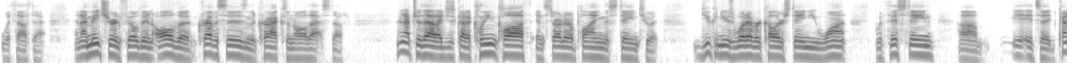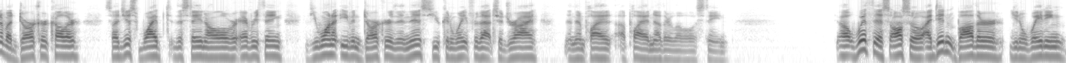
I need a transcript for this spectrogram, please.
without that. And I made sure and filled in all the crevices and the cracks and all that stuff. Then after that, I just got a clean cloth and started applying the stain to it. You can use whatever color stain you want. With this stain, um, it's a kind of a darker color. So I just wiped the stain all over everything. If you want it even darker than this, you can wait for that to dry and then apply, apply another level of stain. Uh, with this also, I didn't bother, you know, waiting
